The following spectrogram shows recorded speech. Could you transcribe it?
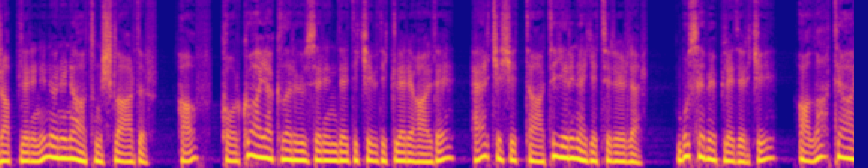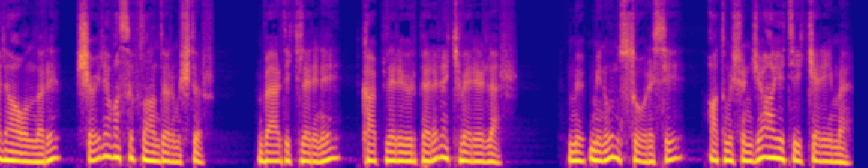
Rablerinin önüne atmışlardır. Haf, korku ayakları üzerinde dikildikleri halde her çeşit taati yerine getirirler. Bu sebepledir ki Allah Teala onları şöyle vasıflandırmıştır. Verdiklerini kalpleri ürpererek verirler. Mü'minun suresi 60. ayeti kerime.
